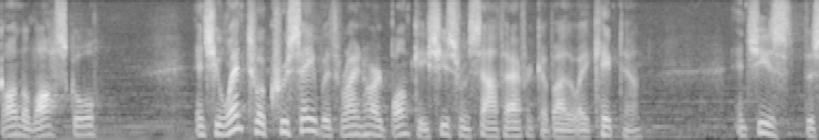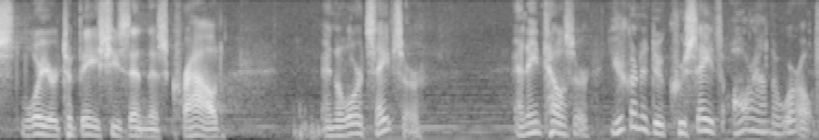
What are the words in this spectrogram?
gone to law school, and she went to a crusade with Reinhard Bonnke. She's from South Africa, by the way, Cape Town. And she's this lawyer to be. She's in this crowd, and the Lord saves her. And he tells her, You're going to do crusades all around the world.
